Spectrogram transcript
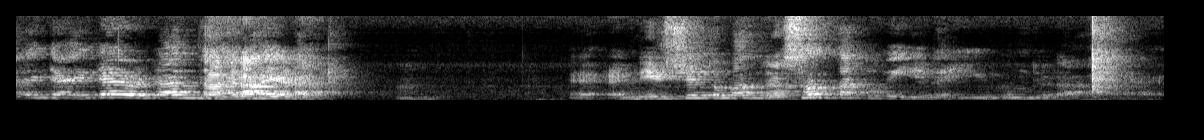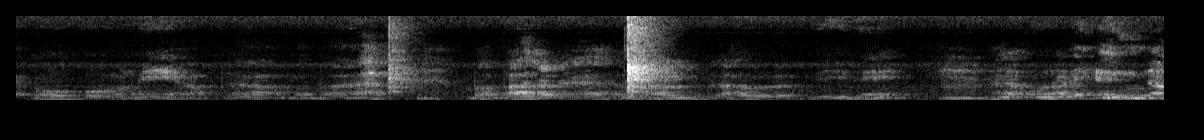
ਇਹਦਾ ਇਹਦਾ ਦਾਇਰਾ ਜਿਹੜਾ ਹੈ। ਨਿਸ਼ਚੇ ਤੋਂ ਬਾਅਦ ਰਸਲ ਤੱਕ ਵੀ ਜਿਹੜਾ ਈਵਨ ਜਿਹੜਾ ਹੈ ਉਹ ਉਹਨੇ ਆਪਣਾ ਬਾਬਾ ਬਾਬਾ ਹੈ ਰਾਹੁਲ ਜੀ ਨੇ ਹੈ, ਉਹਨਾਂ ਨੇ ਇੰਨਾ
